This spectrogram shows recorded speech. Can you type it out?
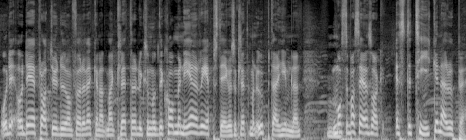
och, det, och det pratade ju du om förra veckan, att man klättrar liksom, och det kommer ner en repsteg och så klättrar man upp där i himlen. Måste bara säga en sak, estetiken där uppe.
